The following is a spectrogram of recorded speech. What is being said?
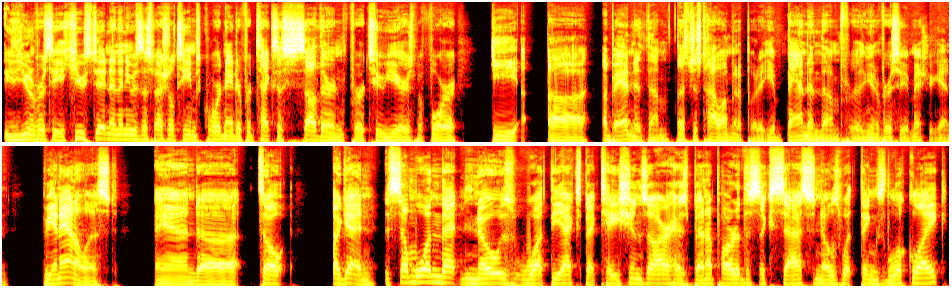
the University of Houston, and then he was a special teams coordinator for Texas Southern for two years before he uh, abandoned them. That's just how I'm going to put it. He abandoned them for the University of Michigan to be an analyst. And uh, so, again, someone that knows what the expectations are, has been a part of the success, knows what things look like.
